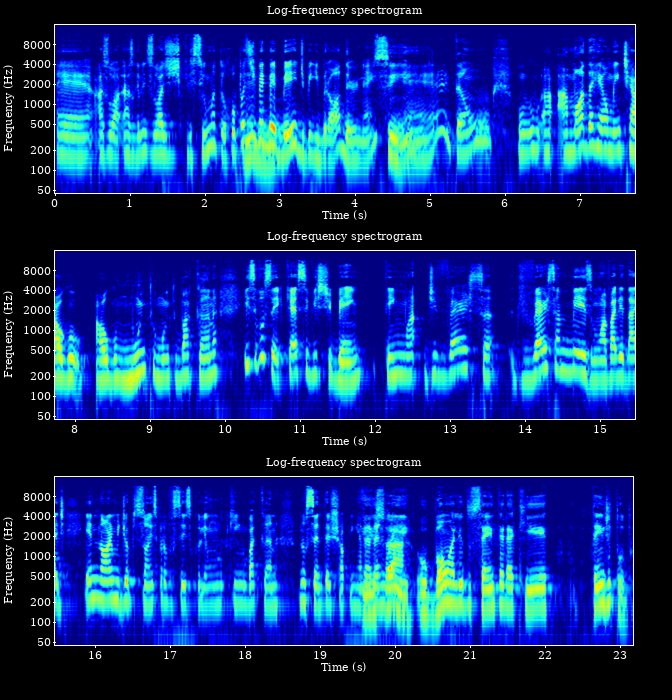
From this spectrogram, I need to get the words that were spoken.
é, as, as grandes lojas de Criciúma tem roupas Uhum. de BBB, de Big Brother, né? Sim. É, então o, a, a moda realmente é algo, algo muito, muito bacana. E se você quer se vestir bem, tem uma diversa, diversa mesmo, uma variedade enorme de opções para você escolher um lookinho bacana no Center Shopping Araranguá. Isso aí. O bom ali do Center é que tem de tudo.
